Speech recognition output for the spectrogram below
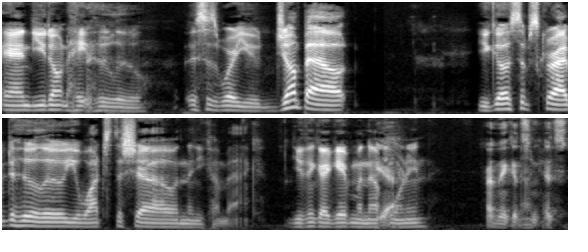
and you don't hate Hulu, this is where you jump out, you go subscribe to Hulu, you watch the show, and then you come back. You think I gave him enough Yeah. warning? I think it's it's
